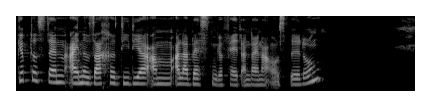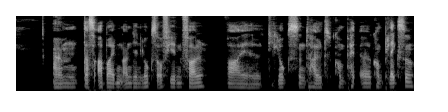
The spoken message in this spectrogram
Gibt es denn eine Sache, die dir am allerbesten gefällt an deiner Ausbildung? Ähm, das Arbeiten an den Loks auf jeden Fall, weil die Loks sind halt äh, komplexe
